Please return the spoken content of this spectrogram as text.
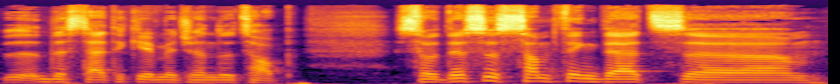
the the static image on the top. So this is something that's um,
